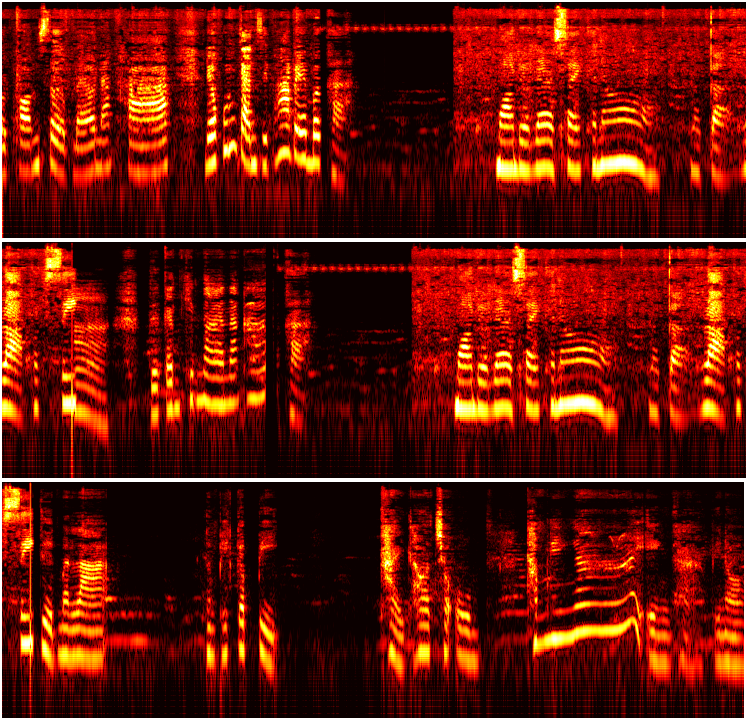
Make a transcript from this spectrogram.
ชน์พร้อมเสิร์ฟแล้วนะคะ เดี๋ยวคุณกันสิพาไปเบิกค่ะห มอเดือดแล้วใส่ขนอแล้วก็ลาบผักซีค่ะเจอกันคลิปหน้านะคะค่ะหมอเดือดแล้วใส่ขนอแล้วก็ลาบผักซีจืดมะระน้ำพริกกะปิ ไข่ทอดชะอมทำง่ายๆเองค่ะ พี่น้อง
